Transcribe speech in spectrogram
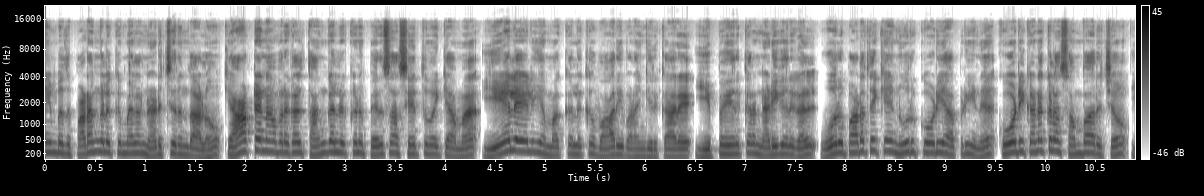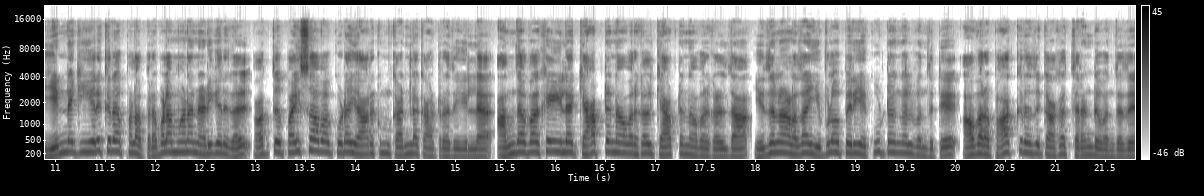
ஐம்பது படங்களுக்கு மேல நடிச்சிருந்தாலும் கேப்டன் அவர்கள் தங்களுக்குன்னு பெருசா சேர்த்து வைக்காம ஏழை எளிய மக்களுக்கு வாரி வழங்கியிருக்காரு. இப்ப இருக்கிற நடிகர்கள் ஒரு படத்துக்கே நூறு கோடி அப்படின்னு கோடி கணக்கில் சம்பாரிச்சும் இன்னைக்கு இருக்கிற பல பிரபலமான நடிகர்கள் பத்து பைசாவை கூட யாருக்கும் கண்ணில் காட்டுறது இல்ல. அந்த வகையில கேப்டன் அவர்கள் கேப்டன் அவர்கள் தான். இதனாலதான் இவ்வளவு பெரிய கூட்டங்கள் வந்துட்டு அவரை பாக்குறதுக்காக திரண்டு வந்தது.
